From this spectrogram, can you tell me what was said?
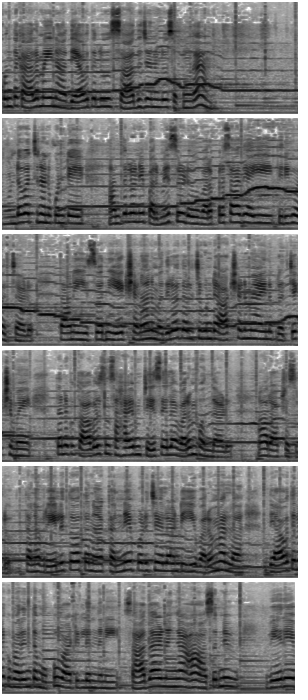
కొంతకాలమైన దేవతలు సాధుజనులు సుఖంగా ఉండవచ్చుననుకుంటే అంతలోనే పరమేశ్వరుడు వరప్రసాది అయి తిరిగి వచ్చాడు. తాను ఈశ్వర్ని ఏ క్షణాన్ని మదిలో తలుచుకుంటే ఆ క్షణమే ఆయన ప్రత్యక్షమై తనకు కావలసిన సహాయం చేసేలా వరం పొందాడు. ఆ రాక్షసుడు తన వ్రేలితో తన కన్నే పొడిచేలాంటి ఈ వరం వల్ల దేవతలకు మరింత ముప్పు వాటిల్లిందని సాధారణంగా ఆ అసురుని వేరే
